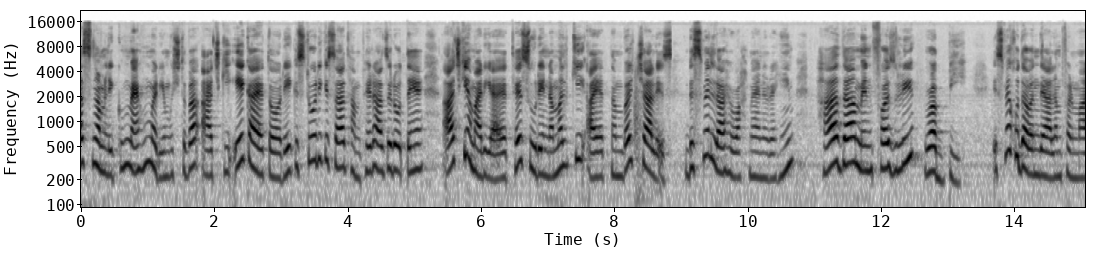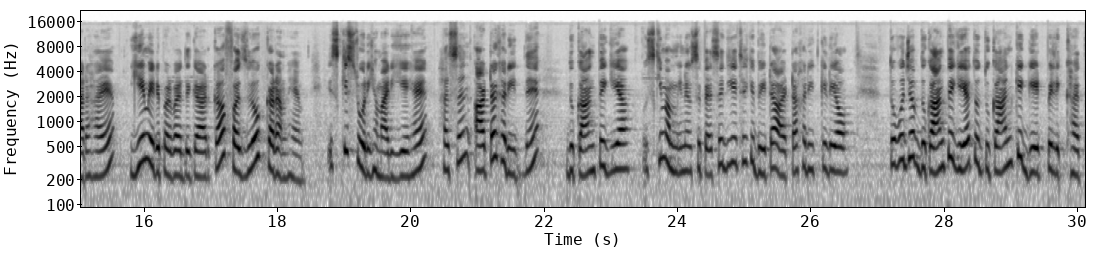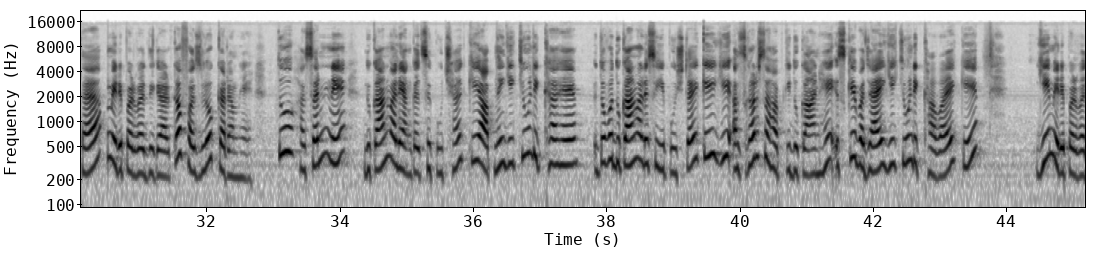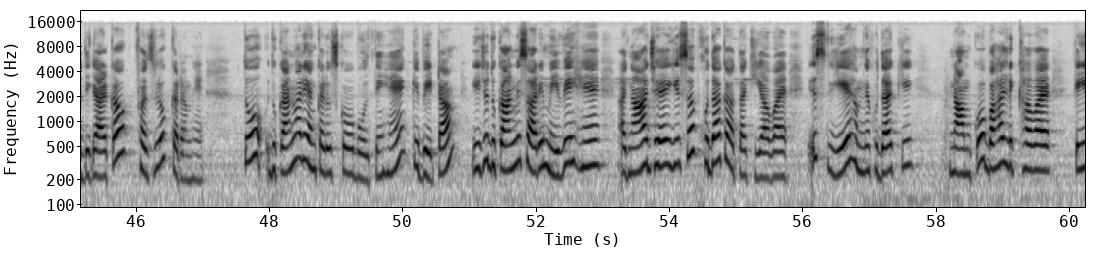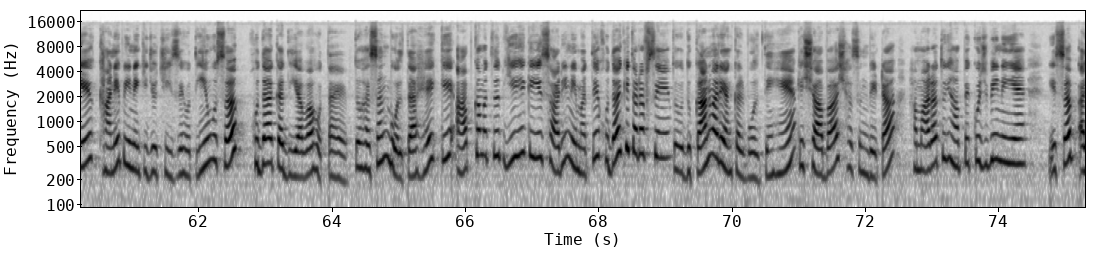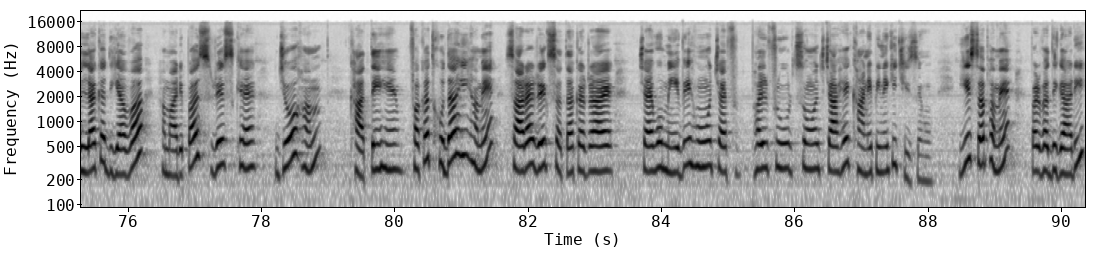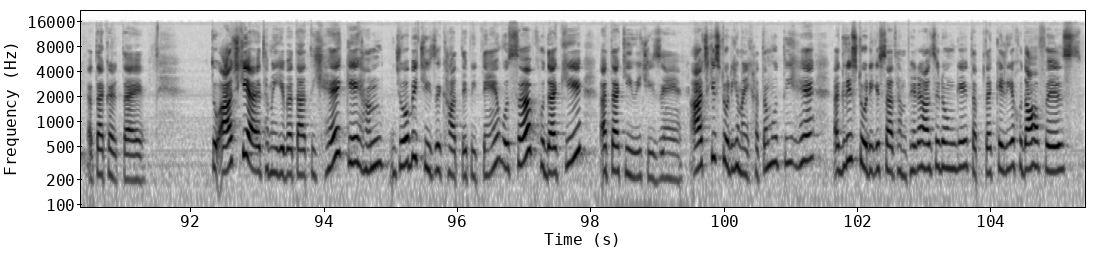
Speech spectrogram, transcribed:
वालेकुम, मैं हूँ मरियम मुश्तबा। आज की एक आयत और एक स्टोरी के साथ हम फिर हाजिर होते हैं। आज की हमारी आयत है सूर्य नमल की आयत नंबर 40 बिस्मिल्लाहिर्रहमानिर्रहीम। हादा मिन फजली रब्बी। इसमें खुदा वंद आलम फरमा रहा है, ये मेरे परवरदिगार का फजलो करम है। इसकी स्टोरी हमारी ये है, हसन आटा ख़रीदने दुकान पे गया। उसकी मम्मी ने उसे पैसे दिए थे कि बेटा आटा ख़रीद के ले आओ। तो वो जब दुकान पे गया तो दुकान के गेट पे लिखा था, मेरे परवरदिगार का फजलो करम है। तो हसन ने दुकान वाले अंकल से पूछा कि आपने ये क्यों लिखा है? तो वो दुकान वाले से ये पूछता है कि ये असगर साहब की दुकान है, इसके बजाय ये क्यों लिखा हुआ है कि ये मेरे परवरदिगार का फजलो करम है। तो दुकान वाले अंकल उसको बोलते हैं कि बेटा ये जो दुकान में सारे मेवे हैं, अनाज है, ये सब खुदा का अता किया हुआ है। इसलिए हमने खुदा के नाम को बाहर लिखा हुआ है कि ये खाने पीने की जो चीज़ें होती हैं, वो सब खुदा का दिया हुआ होता है। तो हसन बोलता है कि आपका मतलब ये है कि ये सारी नेमतें खुदा की तरफ़ से हैं। तो दुकान वाले अंकल बोलते हैं कि, शाबाश हसन बेटा, हमारा तो यहाँ पे कुछ भी नहीं है। ये सब अल्लाह का दिया हुआ हमारे पास रिस्क है, जो हम खाते हैं। फ़कत खुदा ही हमें सारा रिक्स अता कर रहा है। चाहे वो मेवे हों, चाहे फल फ्रूट्स हों, चाहे खाने पीने की चीज़ें हों। ये सब हमें परवदिगारी अता करता है। तो आज की आयत हमें ये बताती है कि हम जो भी चीज़ें खाते पीते हैं, वो सब खुदा की अता की हुई चीज़ें हैं। आज की स्टोरी हमारी ख़त्म होती है। अगली स्टोरी के साथ हम फिर हाजिर होंगे। तब तक के लिए खुदा हाफिज़।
